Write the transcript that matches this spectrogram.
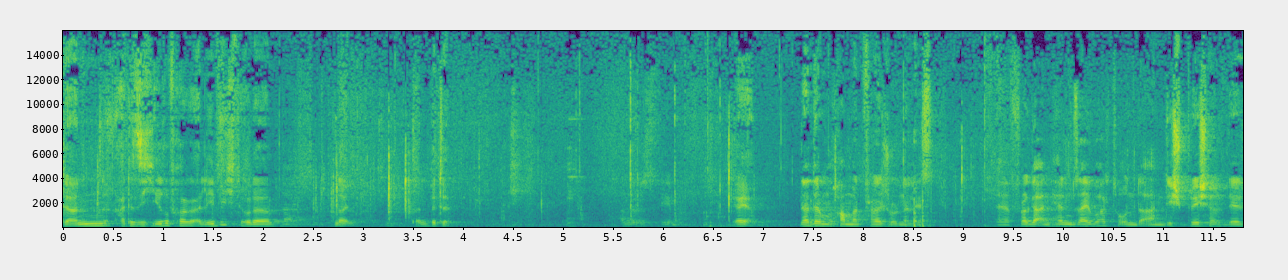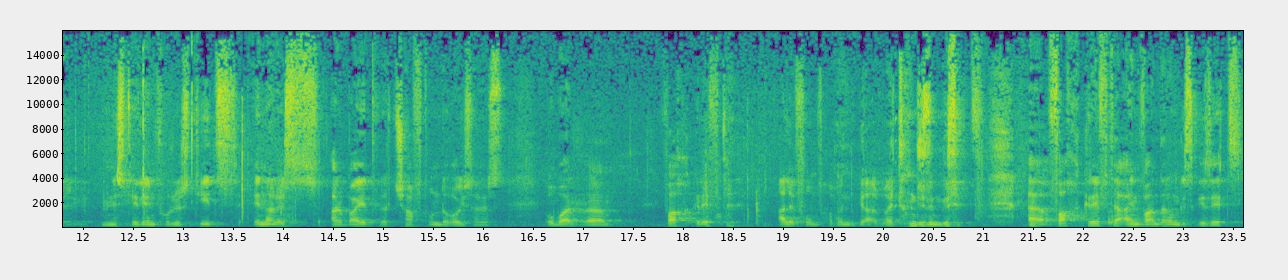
Dann hatte sich Ihre Frage erledigt oder? Nein. Nein. Dann bitte. Ja, ja. Nader Mohammed, freier Journalist. Äh, Frage an Herrn Seibert und an die Sprecher der Ministerien für Justiz, Inneres, Arbeit, Wirtschaft und Äußeres über äh, Fachkräfte, alle fünf haben gearbeitet an diesem Gesetz, äh, Fachkräfteeinwanderungsgesetz.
